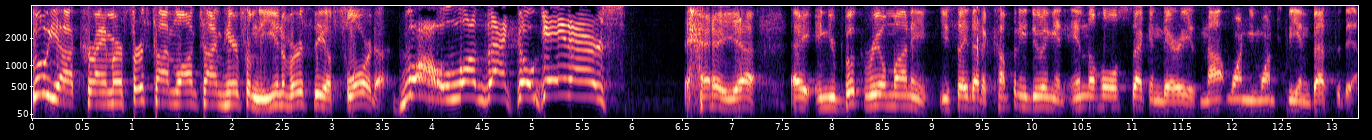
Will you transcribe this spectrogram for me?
Booyah, Cramer. First time, long time here from the University of Florida. Whoa, love that. Go Gators! Hey, yeah. Hey, in your book, Real Money, you say that a company doing an in the hole secondary is not one you want to be invested in.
